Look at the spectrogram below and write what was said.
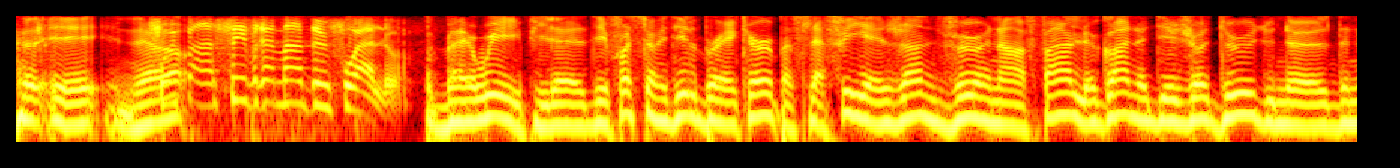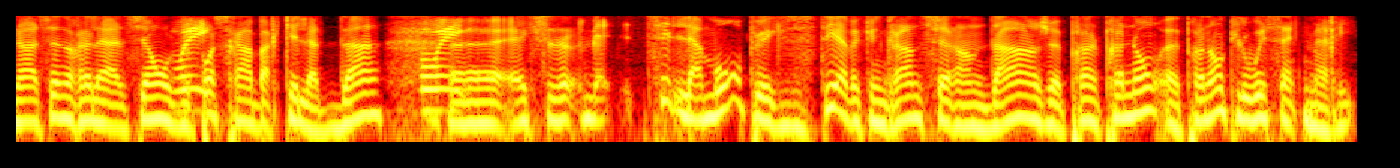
Et, Faut non, y penser vraiment deux fois, là. ben oui, puis des fois c'est un deal breaker parce que la fille est jeune, veut un enfant, le gars en a déjà deux d'une ancienne relation, veut Oui. pas se rembarquer là-dedans. Oui. Euh, mais tu sais, l'amour peut exister avec une grande différence d'âge. Pre- Prenons, euh, prenons Chloé Sainte-Marie.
